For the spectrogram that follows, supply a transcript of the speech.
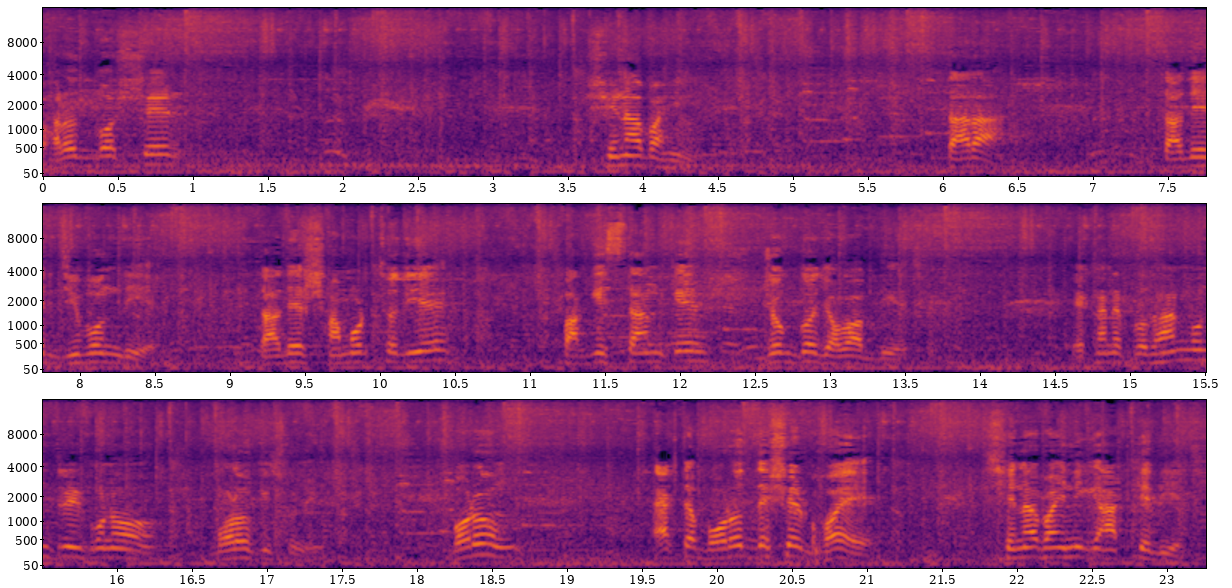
ভারতবর্ষের সেনাবাহিনী, তারা তাদের জীবন দিয়ে, তাদের সামর্থ্য দিয়ে পাকিস্তানকে যোগ্য জবাব দিয়েছে। এখানে প্রধানমন্ত্রীর কোনো বড় কিছু নেই। বরং একটা বড় দেশের ভয়ে সেনাবাহিনীকে আটকে দিয়েছে।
